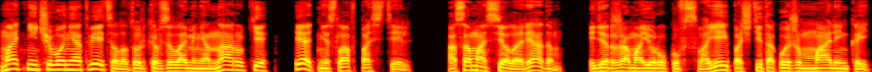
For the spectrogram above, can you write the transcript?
Мать ничего не ответила, только взяла меня на руки и отнесла в постель, а сама села рядом и, держа мою руку в своей, почти такой же маленькой,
